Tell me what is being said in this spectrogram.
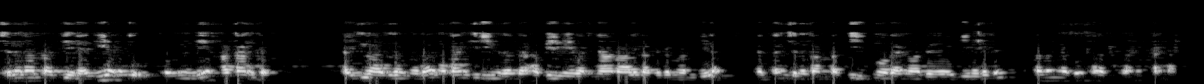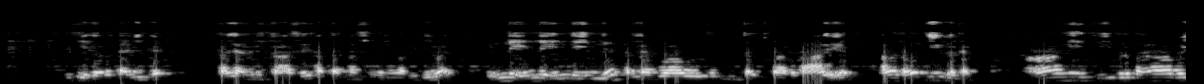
සලකම්පත්තිය නැති අතෝ මේ අකංක අයිතිවාසිකම් සඳහා සටන් කිරීම සඳහා අපි මේ වටිනා කාලය ගත කරනවා කියලා නැත්නම් සලකම්පත්තිය ඉක්මව ගන්නවද කියන එකට තමයි අපි සලකනවා. ඉතින් ඒකට පැවිද්ද කල්යනා මිත්‍රාශ්‍රය හතරනස් වෙන වගේ දේවල් එන්නේ එන්නේ එන්නේ එන්නේ අර ලැබුවා වූ සුද්ධත්වාද කාලය අවතව තීව්‍ර කරනවා. ආනේ තීව්‍ර භාවය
